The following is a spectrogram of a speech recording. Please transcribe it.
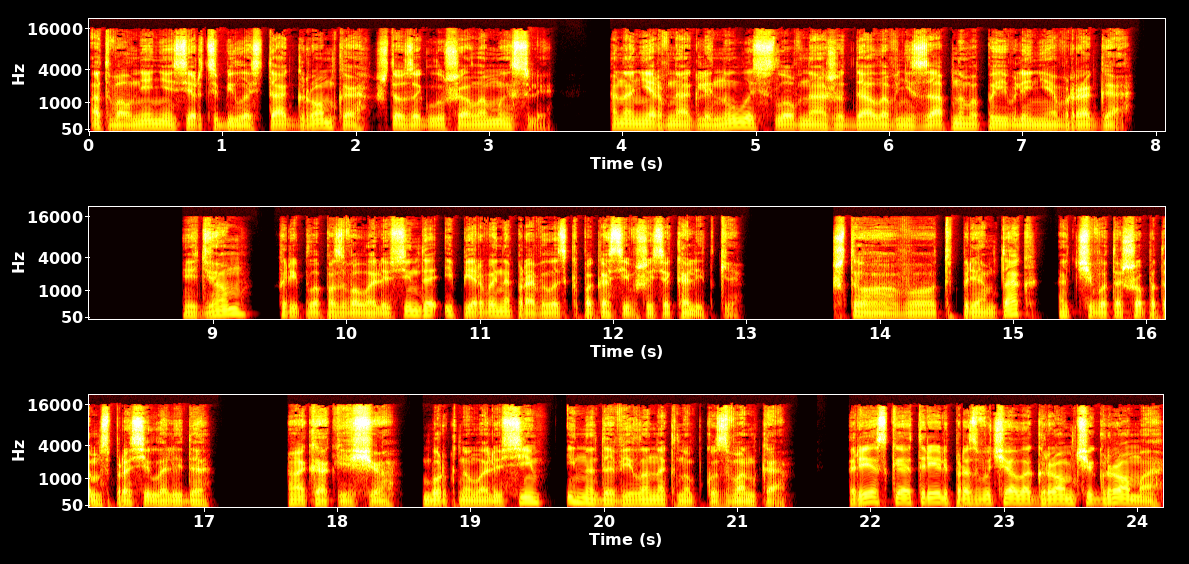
От волнения сердце билось так громко, что заглушало мысли. Она нервно оглянулась, словно ожидала внезапного появления врага. «Идем?» — хрипло позвала Люсинда и первой направилась к покосившейся калитке. «Что, вот прям так?» — отчего-то шепотом спросила Лида. «А как еще?» — буркнула Люси и надавила на кнопку звонка. Резкая трель прозвучала громче грома,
